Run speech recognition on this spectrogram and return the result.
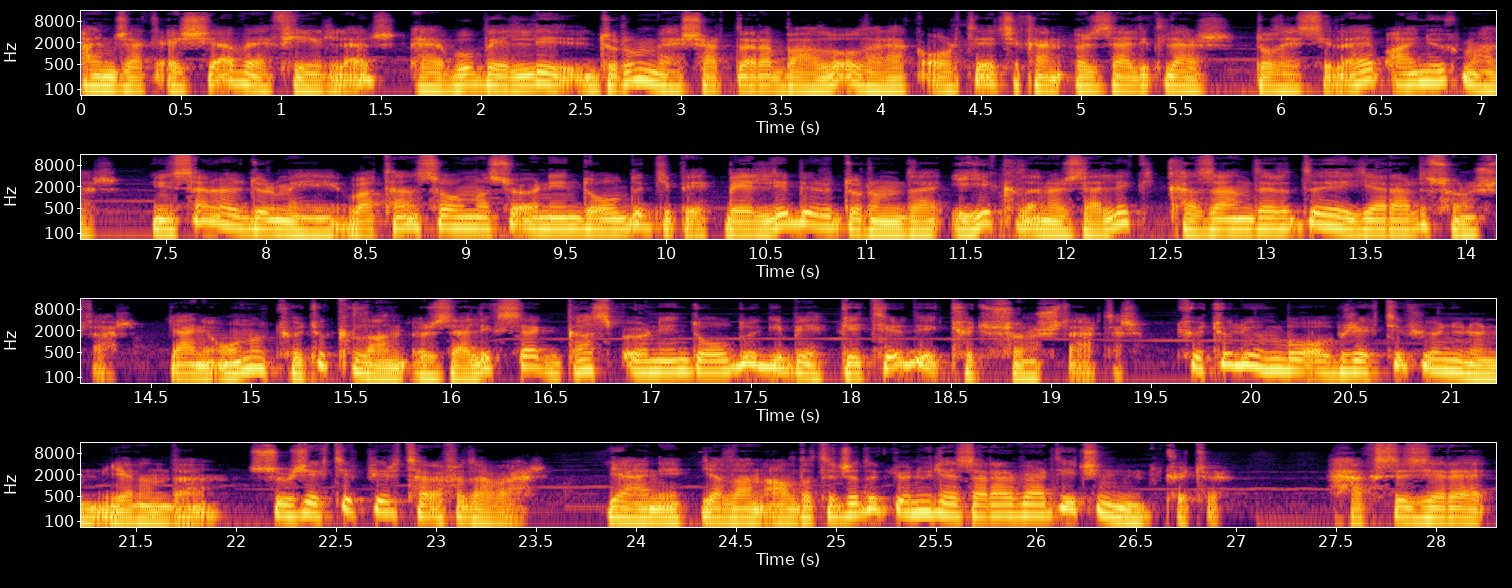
Ancak eşya ve fiiller e, bu belli durum ve şartlara bağlı olarak ortaya çıkan özellikler dolayısıyla hep aynı hükmü alır. İnsan öldürmeyi vatan savunması örneğinde olduğu gibi belli bir durumda iyi kılan özellik kazandırdığı yararlı sonuçlar. Yani onu kötü kılan özellikse gasp örneğinde olduğu gibi getirdiği kötü sonuçlardır. Kötülüğün bu objektif yönünün yanında subjektif bir tarafı da var. Yani yalan aldatıcılık yönüyle zarar verdiği için kötü haksız yere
